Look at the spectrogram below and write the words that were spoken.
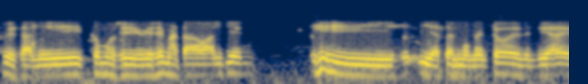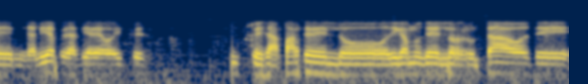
pues salí como si hubiese matado a alguien y, hasta el momento desde el día de mi salida pues al día de hoy pues pues aparte de lo digamos de los resultados de,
